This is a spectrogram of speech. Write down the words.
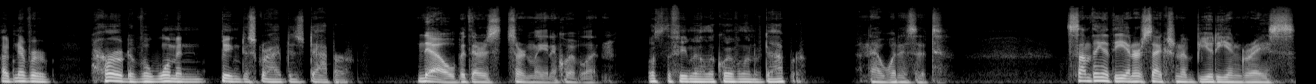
I've never heard of a woman being described as dapper. No, but there's certainly an equivalent. What's the female equivalent of dapper? Now, what is it? Something at the intersection of beauty and grace.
